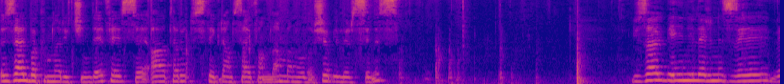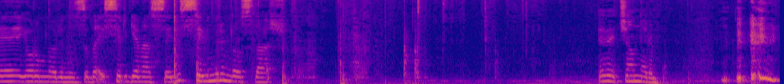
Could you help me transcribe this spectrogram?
özel bakımlar için de FSA Tarot Instagram sayfamdan bana ulaşabilirsiniz. Güzel beğenilerinizi ve yorumlarınızı da esirgemezseniz sevinirim dostlar. Evet canlarım.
